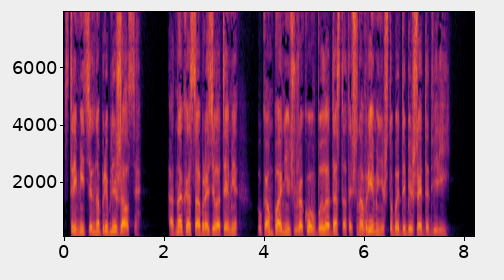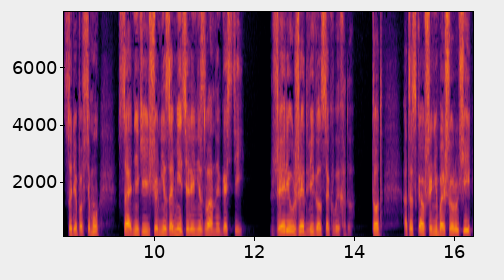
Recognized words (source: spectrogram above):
стремительно приближался. Однако, сообразила Тэмми, у компании чужаков было достаточно времени, чтобы добежать до дверей. Судя по всему, всадники еще не заметили незваных гостей. Джерри уже двигался к выходу. Тот, отыскавший небольшой ручей,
